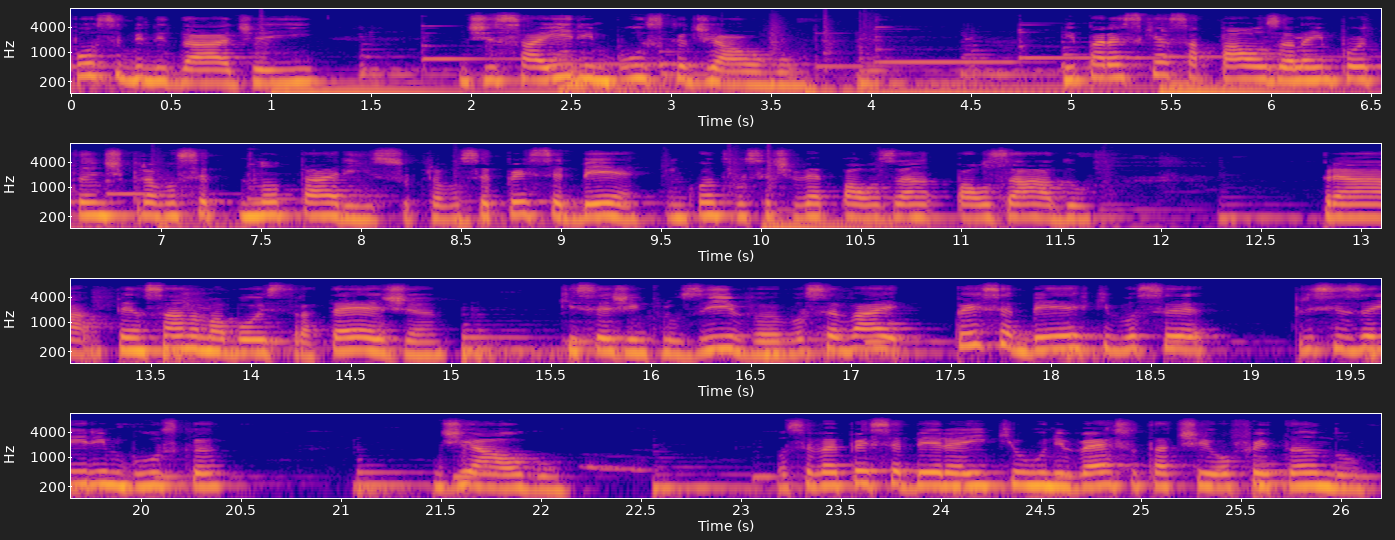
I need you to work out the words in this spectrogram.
possibilidade aí de sair em busca de algo. Me parece que essa pausa é importante para você notar isso, para você perceber, enquanto você estiver pausa, pausado, para pensar numa boa estratégia que seja inclusiva, você vai perceber que você precisa ir em busca de algo. Você vai perceber aí que o universo está te ofertando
